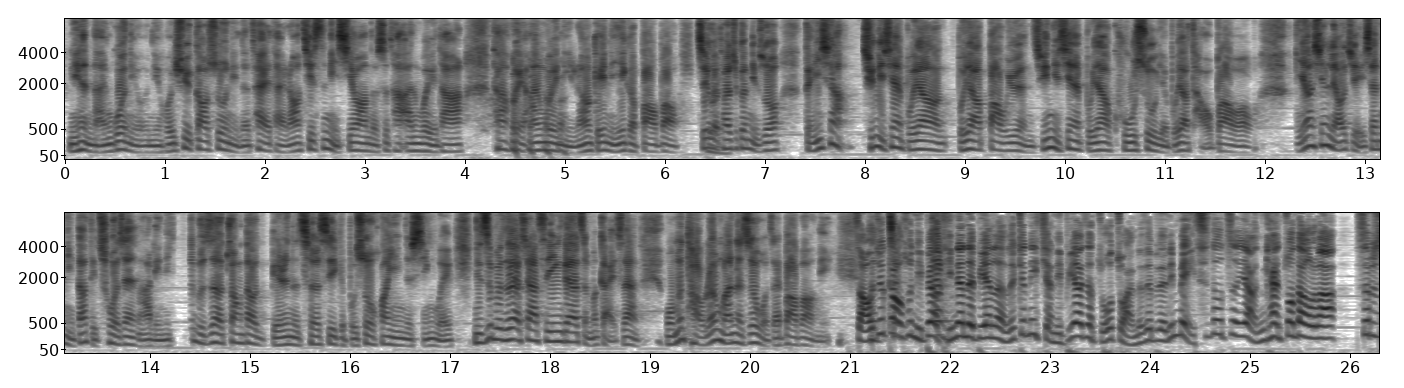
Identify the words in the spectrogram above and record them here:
你很难过，你你回去告诉你的太太，然后其实你希望的是她安慰她，她会安慰你，然后给你一个抱抱。结果她就跟你说：“等一下，请你现在不要不要抱怨，请你现在不要哭诉，也不要讨抱哦。你要先了解一下你到底错在哪里。你知不知道撞到别人的车是一个不受欢迎的行为？你知不知道下次应该要怎么改善？我们讨论完了之后，我再抱抱你。早就告诉你不要停在那边了，来跟你讲，你不要这样左转了，对不对？你每次都这样，你看撞到了吧？是不是？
